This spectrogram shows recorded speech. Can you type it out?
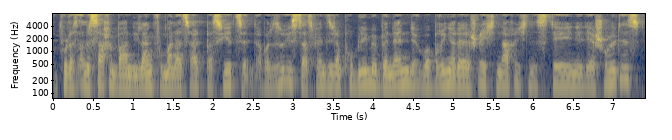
obwohl das alles Sachen waren, die lang vor meiner Zeit passiert sind. Aber so ist das. Wenn sie dann Probleme benennen, der Überbringer der schlechten Nachrichten ist derjenige, der schuld ist.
